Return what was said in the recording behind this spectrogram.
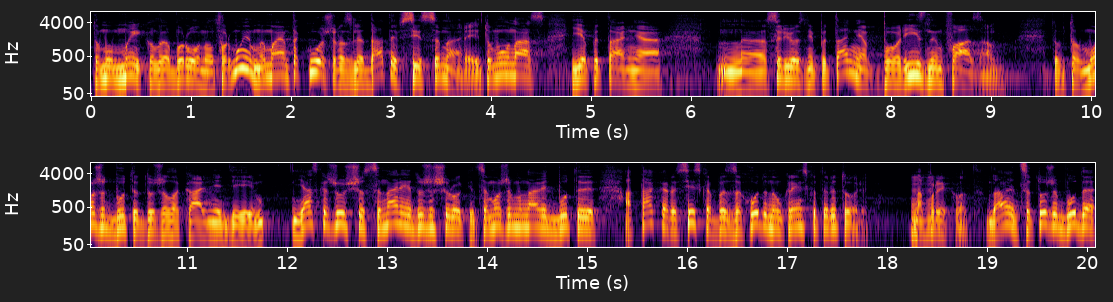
Тому ми, коли оборону формуємо, ми маємо також розглядати всі сценарії. Тому у нас є питання, е, серйозні питання по різним фазам. Тобто можуть бути дуже локальні дії. Я скажу, що сценарії дуже широкі. Це може навіть бути атака російська без заходу на українську територію. Наприклад, да? Це теж буде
